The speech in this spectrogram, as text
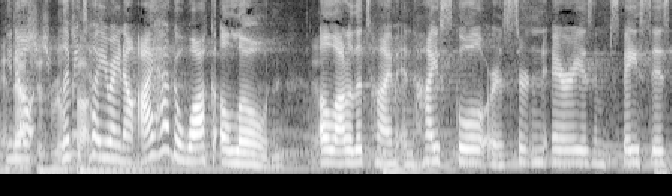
And you know, that's just real let me tough. tell you right now, I had to walk alone a lot of the time in high school or in certain areas and spaces.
